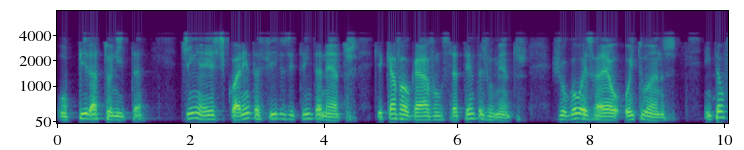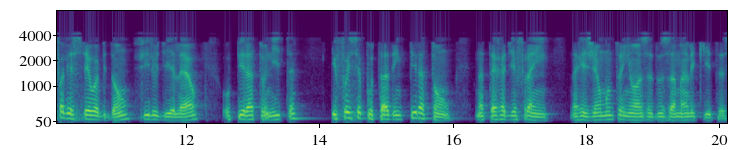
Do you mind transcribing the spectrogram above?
o Piratonita. Tinha este quarenta filhos e trinta netos, que cavalgavam setenta jumentos julgou a Israel oito anos. Então faleceu Abdom, filho de Eléu, o Piratonita, e foi sepultado em Piratom, na terra de Efraim, na região montanhosa dos Amalequitas.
